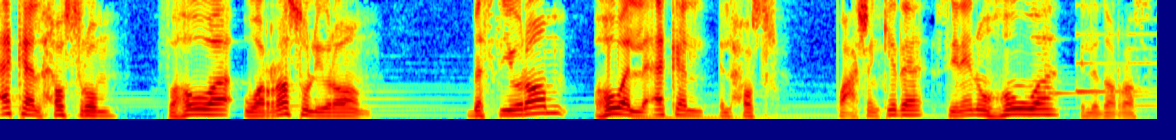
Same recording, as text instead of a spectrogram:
أكل حصرم فهو ورثه ليرام بس يرام هو اللي أكل الحصرم وعشان كده سنانه هو اللي درست.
